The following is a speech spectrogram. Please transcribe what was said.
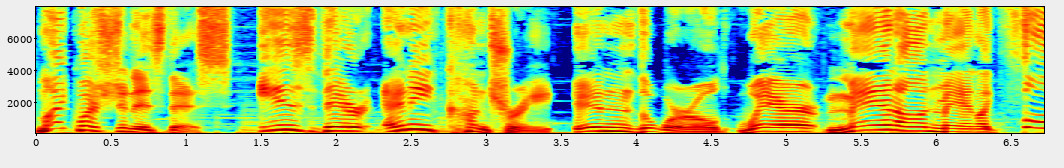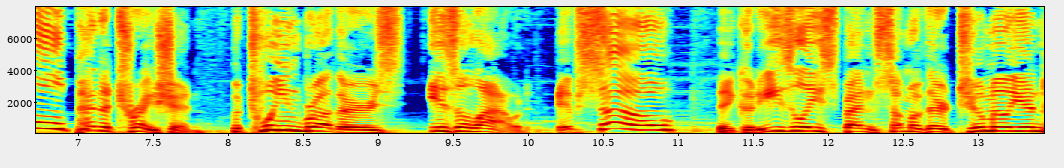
My question is this Is there any country in the world where man on man, like full penetration between brothers, is allowed? If so, They could easily spend some of their $2 million,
